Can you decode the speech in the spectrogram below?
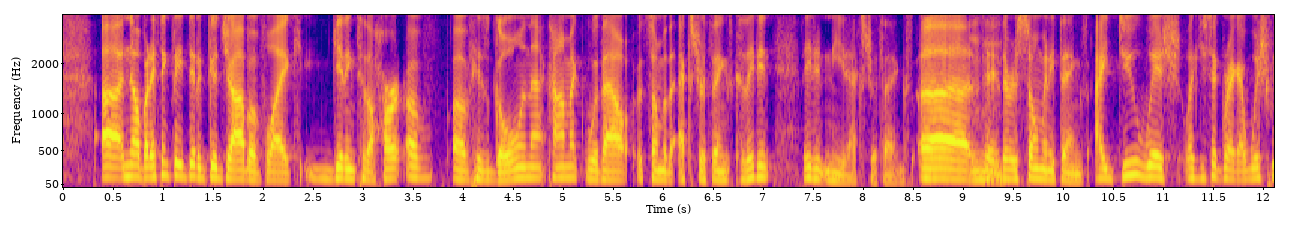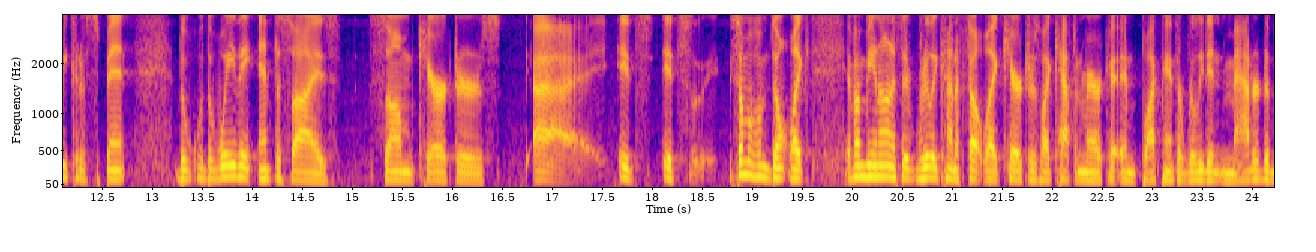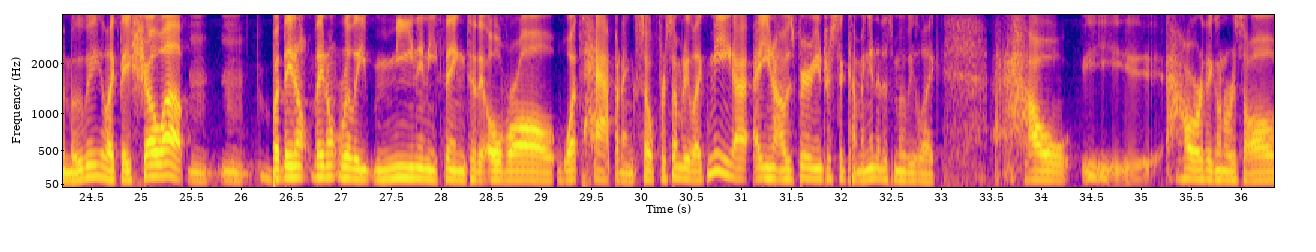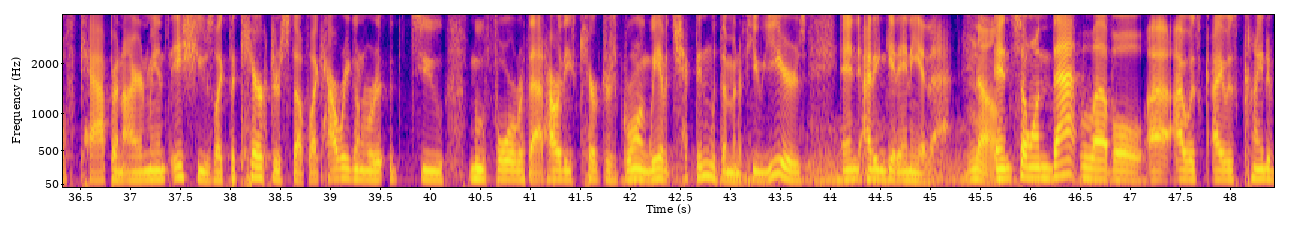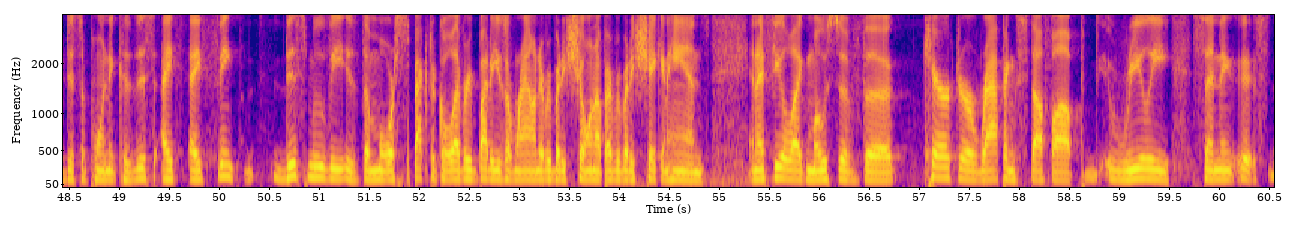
uh, no, but I think they did a good job of like getting to the heart of of his goal in that comic without some of the extra things because they didn't they didn't need extra things. Uh, th- there were so many things. I do wish, like you said, Greg. I wish we could have spent the the way they emphasize some characters uh, it's it's some of them don't like. If I'm being honest, it really kind of felt like characters like Captain America and Black Panther really didn't matter to the movie. Like they show up, but they don't they don't really mean anything to the overall what's happening. So for somebody like me, I, I you know I was very interested coming into this movie like how how are they going to resolve Cap and Iron Man's issues, like the character stuff, like how are we going to re- to move forward with that? How are these characters growing? We haven't checked in with them in a few years, and I didn't get any of that. No. and so on that level, uh, I was I was kind of disappointed because this I I think this movie is the more spectacle. Everybody's around, everybody's showing up, everybody's shaking hands, and I feel like most of the character wrapping stuff up really sending uh, it's,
